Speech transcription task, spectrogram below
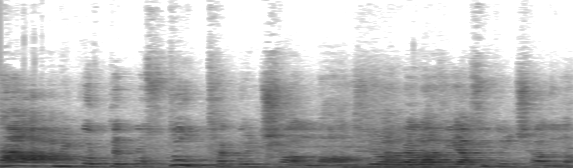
তা আমি করতে প্রস্তুত থাকব ইনশাআল্লাহ। আমরা রাজি তো ইনশাআল্লাহ।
